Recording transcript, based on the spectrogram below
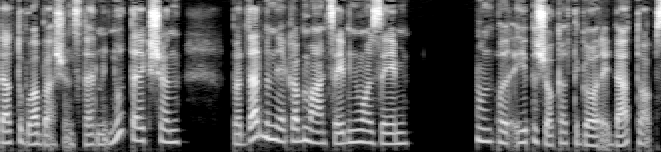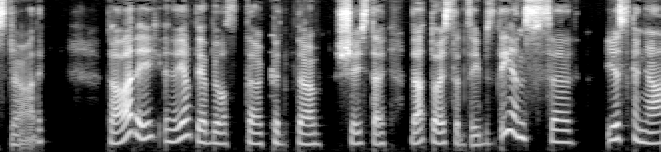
datu glabāšanas termiņu noteikšanu, par darbinieku apmācību nozīmi un par īpašo kategoriju datu apstrādi. Kā arī ir jāpiebilst, ka šīs datu aizsardzības dienas ieskaņā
